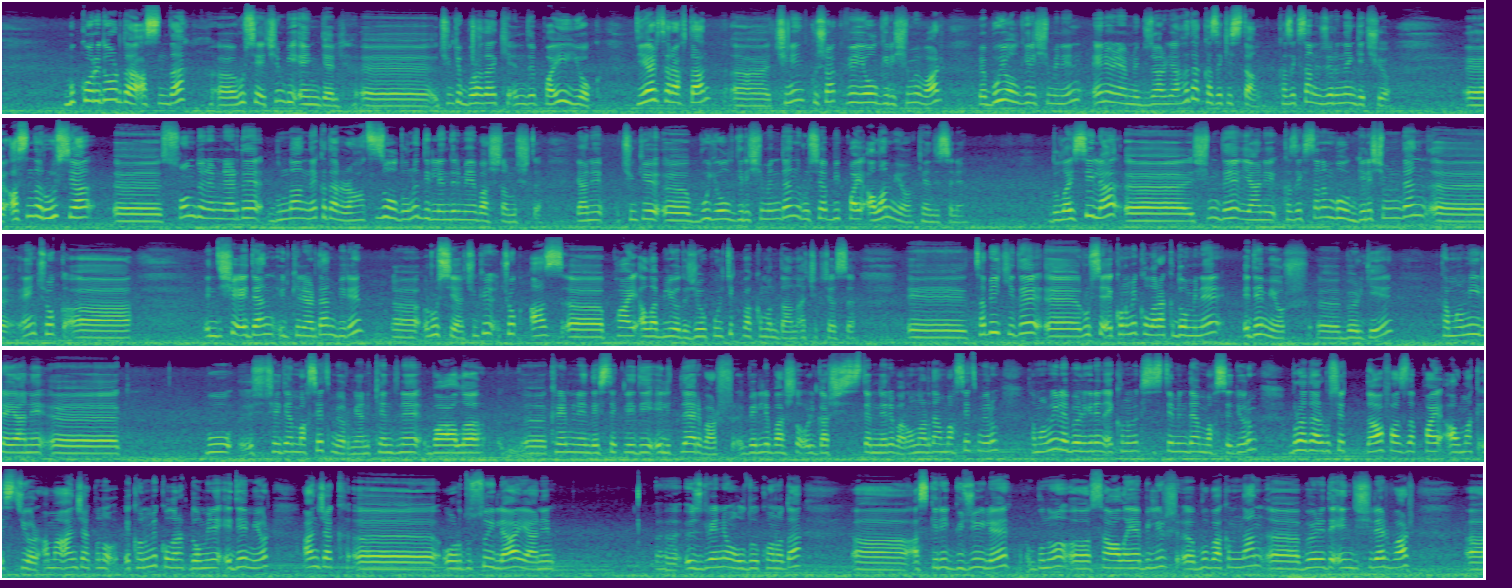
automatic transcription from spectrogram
bu koridor da aslında e, Rusya için bir engel. E, çünkü burada kendi payı yok. Diğer taraftan e, Çin'in kuşak ve yol girişimi var ve bu yol girişiminin en önemli güzergahı da Kazakistan. Kazakistan üzerinden geçiyor. Aslında Rusya son dönemlerde bundan ne kadar rahatsız olduğunu dillendirmeye başlamıştı. Yani çünkü bu yol girişiminden Rusya bir pay alamıyor kendisine. Dolayısıyla e, şimdi yani Kazakistan'ın bu gelişiminden e, en çok e, endişe eden ülkelerden biri e, Rusya. Çünkü çok az e, pay alabiliyordu jeopolitik bakımından açıkçası. E, tabii ki de e, Rusya ekonomik olarak domine edemiyor e, bölgeyi. Tamamıyla yani e, bu şeyden bahsetmiyorum yani kendine bağlı e, Kremlin'in desteklediği elitler var, belli başlı oligarşi sistemleri var. Onlardan bahsetmiyorum. Tamamıyla bölgenin ekonomik sisteminden bahsediyorum. Burada Rusya daha fazla pay almak istiyor ama ancak bunu ekonomik olarak domine edemiyor. Ancak e, ordusuyla yani e, özgüveni olduğu konuda e, askeri gücüyle bunu e, sağlayabilir. Bu bakımdan böyle de endişeler var. E,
